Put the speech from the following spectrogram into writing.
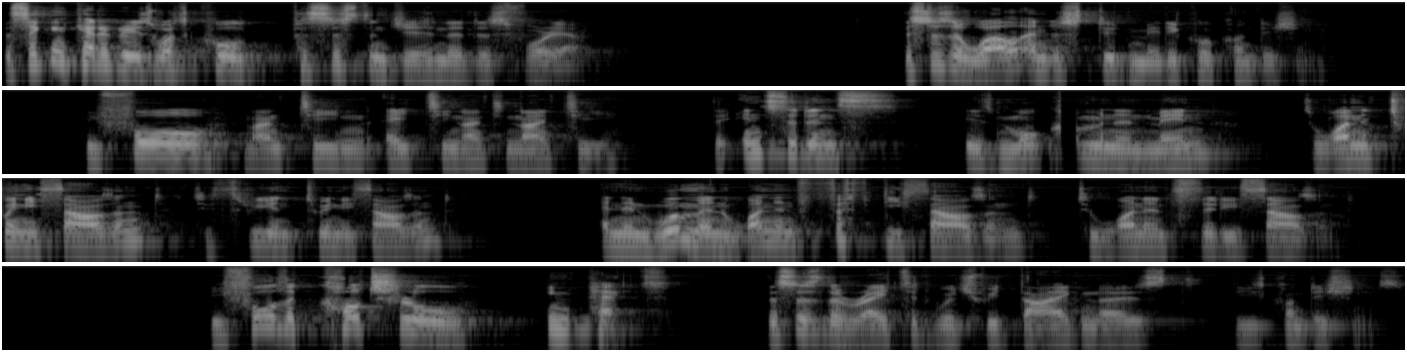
The second category is what's called persistent gender dysphoria. This is a well understood medical condition. Before 1980, 1990, the incidence is more common in men. It's 1 in 20,000 to 3 in 20,000. And in women, 1 in 50,000 to 1 in 30,000. Before the cultural impact, this is the rate at which we diagnosed these conditions.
